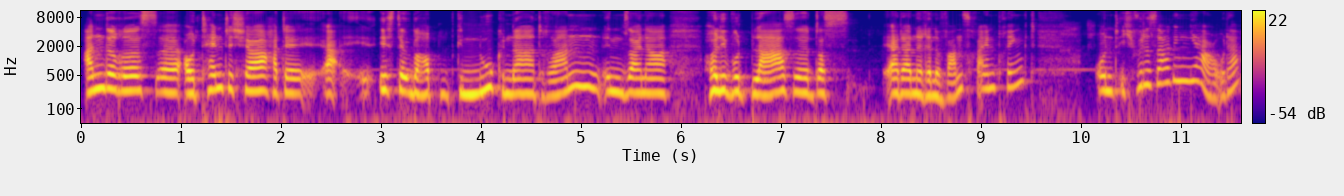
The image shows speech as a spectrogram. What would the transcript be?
anderes, äh, authentischer, hat er, äh, ist er überhaupt genug nah dran in seiner Hollywood-Blase, dass er da eine Relevanz reinbringt? Und ich würde sagen, ja, oder?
